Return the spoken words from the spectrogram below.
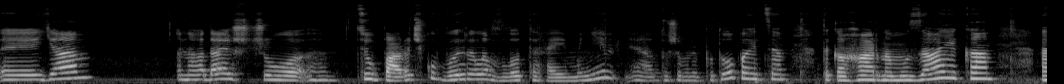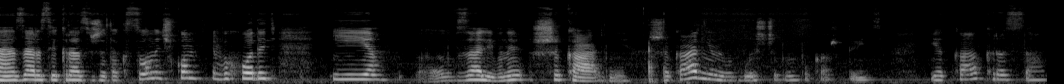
Е, Я нагадаю, що е, цю парочку виграла в лотереї. Мені е, дуже вони подобаються. Така гарна мозаїка. Зараз якраз вже так сонечко виходить. І взагалі вони шикарні. Шикарні, ну от ближче вам покажу. Дивіться, яка краса.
